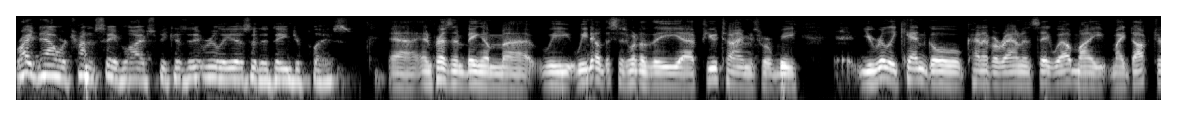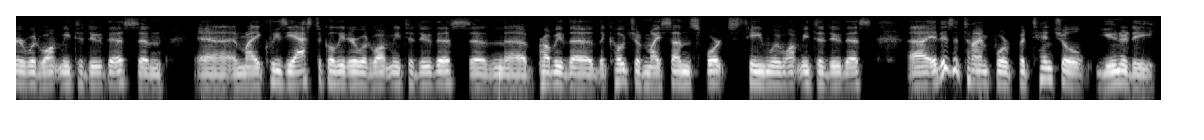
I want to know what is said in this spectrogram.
Right now, we're trying to save lives because it really is at a danger place. Yeah, and President Bingham, uh, we we know this is one of the uh, few times where we, you really can go kind of around and say, well, my my doctor would want me to do this, and uh, and my ecclesiastical leader would want me to do this, and uh, probably the the coach of my son's sports team would want me to do this. Uh, it is a time for potential unity.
